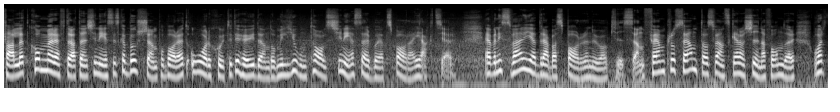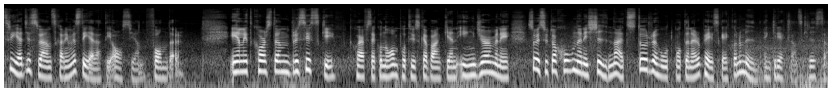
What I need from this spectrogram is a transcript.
Fallet kommer efter att den kinesiska börsen på bara ett år skjutit i höjden då miljontals kineser börjat spara i aktier. Även i Sverige drabbas sparare nu av krisen. 5% av svenskar har Kinafonder och var tredje svensk har investerat i Asienfonder. Enligt Karsten Brzezinski, chefsekonom på tyska banken Ing Germany, så är situationen i Kina ett större hot mot den europeiska ekonomin än Greklandskrisen.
